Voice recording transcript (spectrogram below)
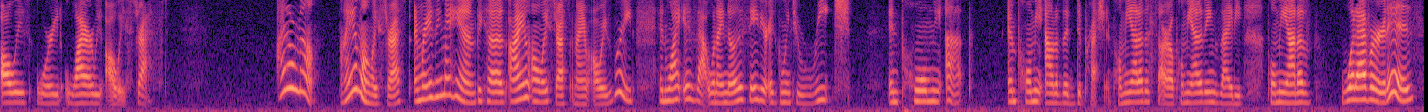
always worried? Why are we always stressed? I don't know. I am always stressed. I'm raising my hand because I am always stressed and I am always worried. And why is that? When I know the Savior is going to reach and pull me up and pull me out of the depression, pull me out of the sorrow, pull me out of the anxiety, pull me out of whatever it is,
